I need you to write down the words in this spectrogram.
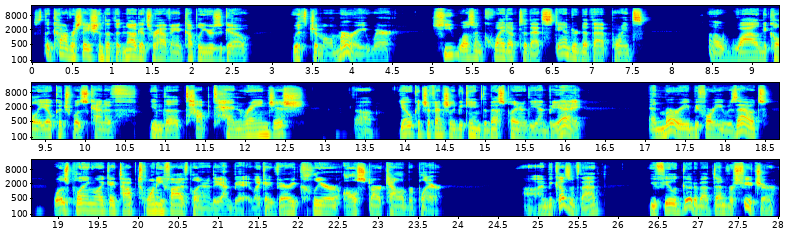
It's the conversation that the Nuggets were having a couple years ago with Jamal Murray, where he wasn't quite up to that standard at that point, uh, while Nikola Jokic was kind of in the top 10 range ish. Uh, Jokic eventually became the best player in the NBA, and Murray, before he was out, was playing like a top 25 player in the NBA, like a very clear all star caliber player. Uh, and because of that, you feel good about Denver's future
